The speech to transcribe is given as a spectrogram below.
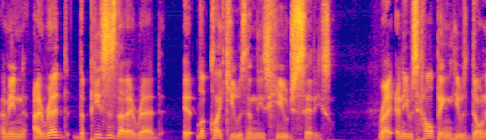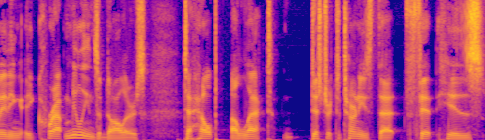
I mean, I read the pieces that I read. It looked like he was in these huge cities, right? And he was helping. He was donating a crap millions of dollars to help elect district attorneys that fit his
